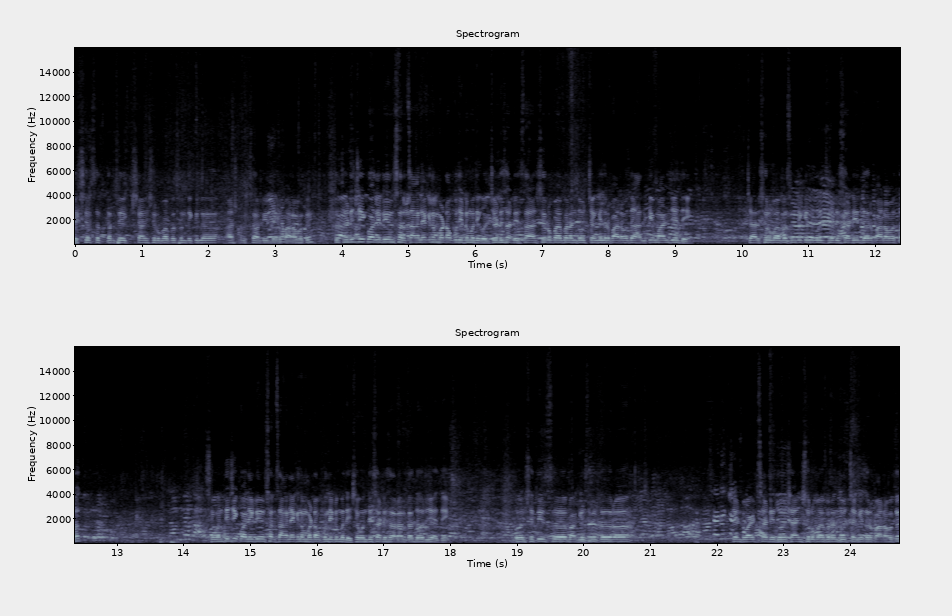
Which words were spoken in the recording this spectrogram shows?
एकशे सत्तर ते एकशे ऐंशी रुपयापासून देखील अष्ट्रसाठी दर पारा होते. गुलछडीची क्वालिटीनुसार चांगल्या एक नंबर क्वालिटीमध्ये गोलछडीसाठी सहाशे रुपयापर्यंत उच्चांकी दर पार होते हलकी माल जी येते. चारशे रुपयापासून देखील गुलछडीसाठी दर पारा होतात शेवंतीची क्वालिटीनुसार चांगल्या एक नंबर टॉप शेवंतीसाठी साधारणतः दर जे येते. दोनशे तीस बागेश्री तर सेंट व्हाईटसाठी दोनशे ऐंशी रुपयापर्यंत उच्च दर पारा होते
